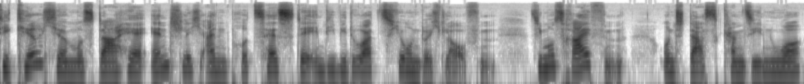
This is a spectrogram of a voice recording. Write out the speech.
Die Kirche muss daher endlich einen Prozess der Individuation durchlaufen. Sie muss reifen, und das kann sie nur,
